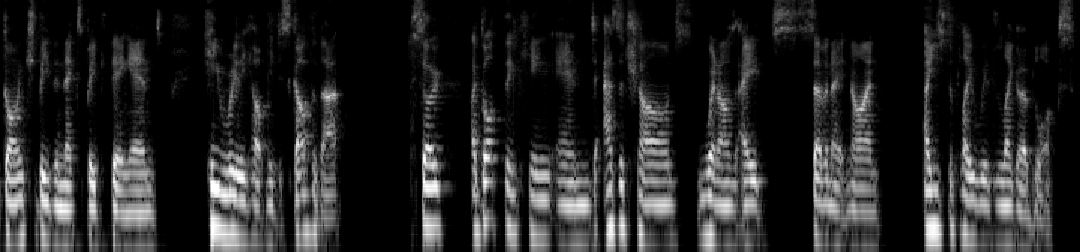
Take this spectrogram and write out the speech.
going to be the next big thing. And he really helped me discover that. So I got thinking, and as a child, when I was eight, seven, eight, nine, I used to play with Lego blocks.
